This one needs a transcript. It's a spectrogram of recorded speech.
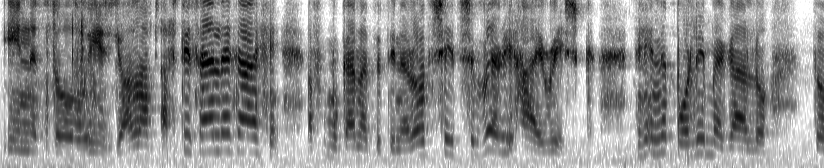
είναι το ίδιο, αλλά αυτή θα έλεγα, αφού μου κάνατε την ερώτηση, it's very high risk. Είναι πολύ μεγάλο το,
